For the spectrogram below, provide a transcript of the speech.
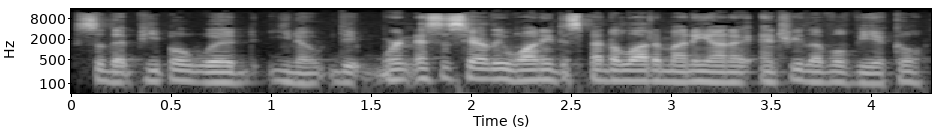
so that people would, you know, they weren't necessarily wanting to spend a lot of money on an entry level vehicle.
